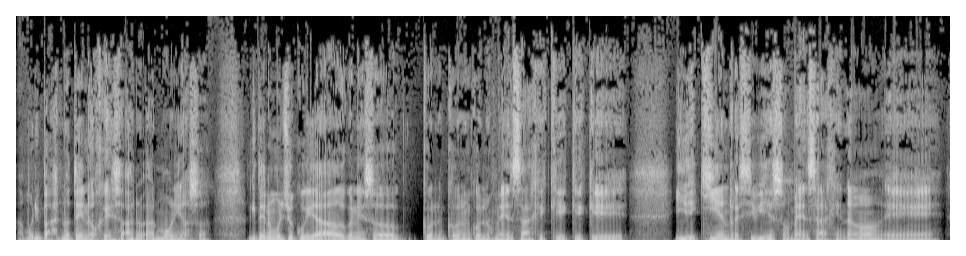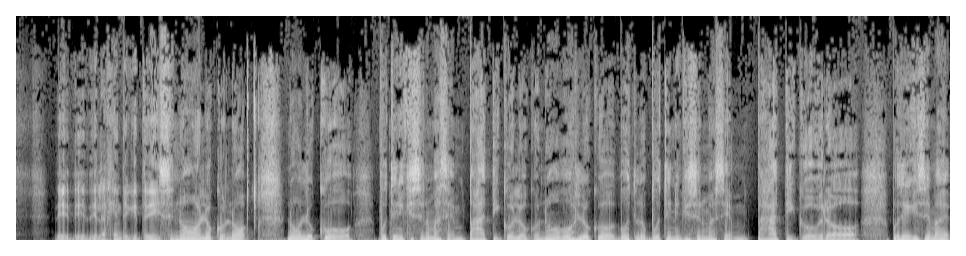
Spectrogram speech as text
Amor y paz, no te enojes, armonioso. Hay que tener mucho cuidado con eso, con, con, los mensajes que, que, que, y de quién recibís esos mensajes, ¿no? Eh, de, la gente que te dice, no, loco, no, no, loco, vos tenés que ser más empático, loco, no, vos, loco, vos, vos tenés que ser más empático, bro, vos tenés que ser más,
